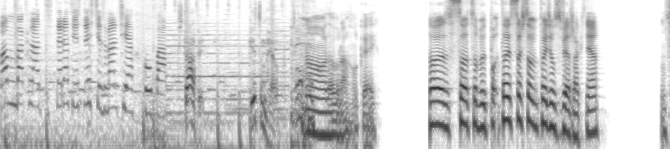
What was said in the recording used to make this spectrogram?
Mamba klat. Teraz jesteście zwarci jak kupa. Stop it. Get some help. No, dobra, okej. To jest co, co by, po- to jest coś, co by powiedział zwierzak, nie? No to...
